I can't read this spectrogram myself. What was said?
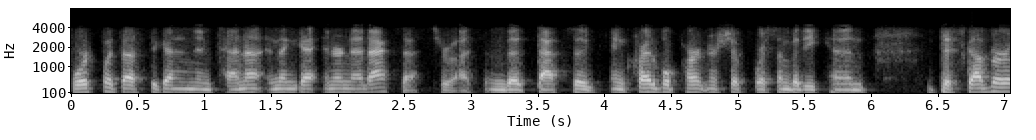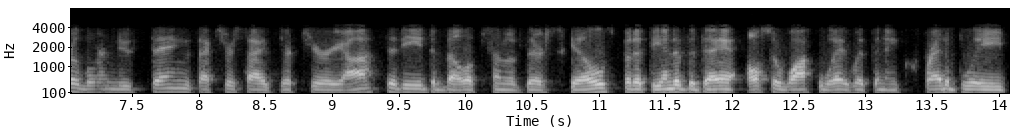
work with us to get an antenna, and then get internet access through us. And that that's an incredible partnership where somebody can discover, learn new things, exercise their curiosity, develop some of their skills, but at the end of the day, also walk away with an incredibly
